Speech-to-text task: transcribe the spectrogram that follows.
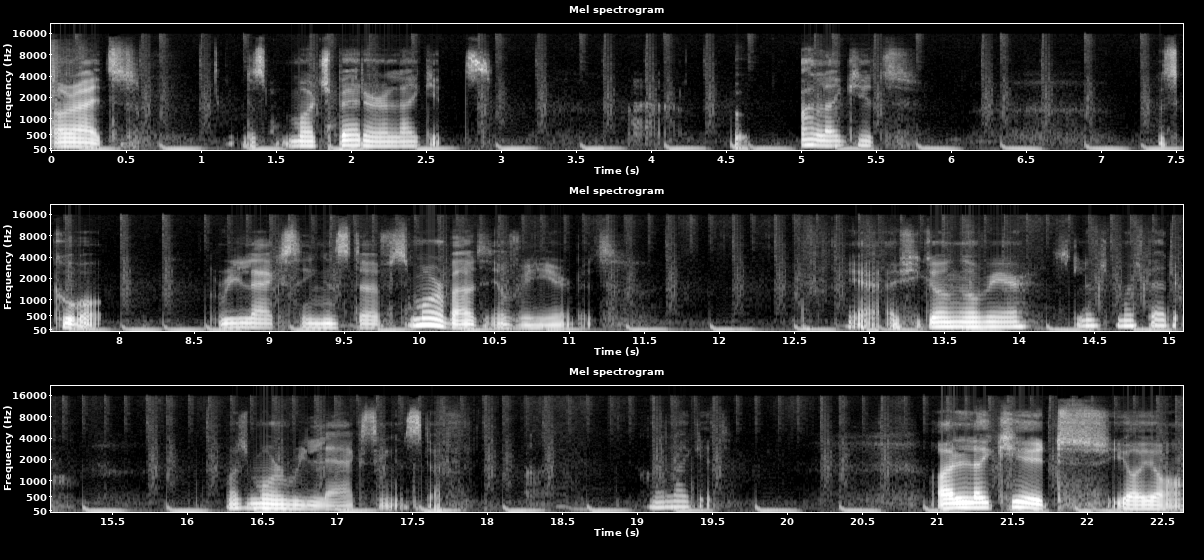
Alright. That's much better. I like it. I like it. It's cool. Relaxing and stuff. It's more about it over here, but yeah, if you're going over here, it looks much better. Much more relaxing and stuff. I like it. I like it. Yeah, yeah.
